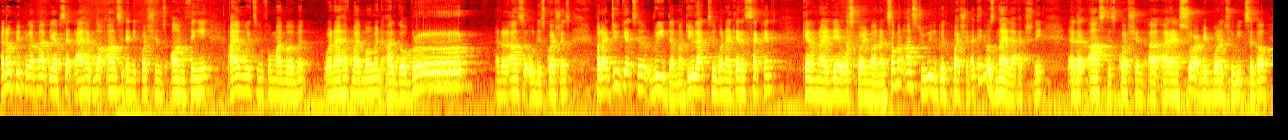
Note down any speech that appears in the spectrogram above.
I know people might be upset that I have not answered any questions on thingy. I am waiting for my moment. When I have my moment, I'll go brrrr, and I'll answer all these questions. But I do get to read them. I do like to, when I get a second, get an idea what's going on. And someone asked a really good question. I think it was Nyla actually uh, that asked this question. Uh, I saw it maybe one or two weeks ago.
